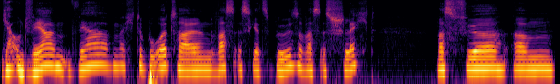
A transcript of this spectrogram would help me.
ja, und wer, wer möchte beurteilen, was ist jetzt böse, was ist schlecht, was für, ähm,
